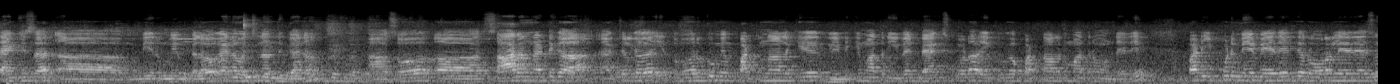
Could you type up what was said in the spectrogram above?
థ్యాంక్ యూ సార్ మీరు మేము పిలవగానే వచ్చినందుకు గాను సో సార్ అన్నట్టుగా యాక్చువల్గా ఇంతవరకు మేము పట్టణాలకి వీటికి మాత్రం ఈవెన్ బ్యాంక్స్ కూడా ఎక్కువగా పట్టణాలకు మాత్రం ఉండేది. బట్ ఇప్పుడు మేము ఏదైతే రూరల్ ఏరియాస్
